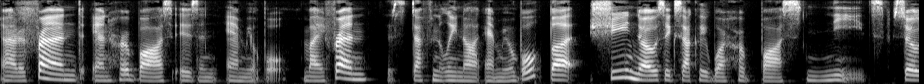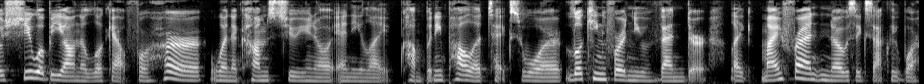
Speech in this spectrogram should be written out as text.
I had a friend and her boss isn't amiable. My friend is definitely not amiable, but she knows exactly what her boss needs. So she will be on the lookout for her when it comes to, you know, any like company politics or looking for a new vendor. Like my friend knows exactly what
